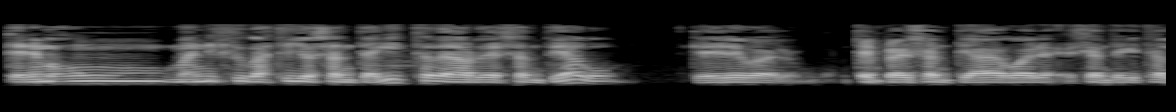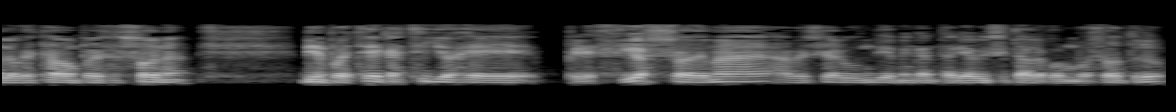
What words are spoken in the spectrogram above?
tenemos un magnífico castillo santiaguista de la Orden de Santiago, que bueno, Templo de Santiago, santiaguista es lo que estaban por esa zona. Bien, pues este castillo es precioso, además, a ver si algún día me encantaría visitarlo con vosotros.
